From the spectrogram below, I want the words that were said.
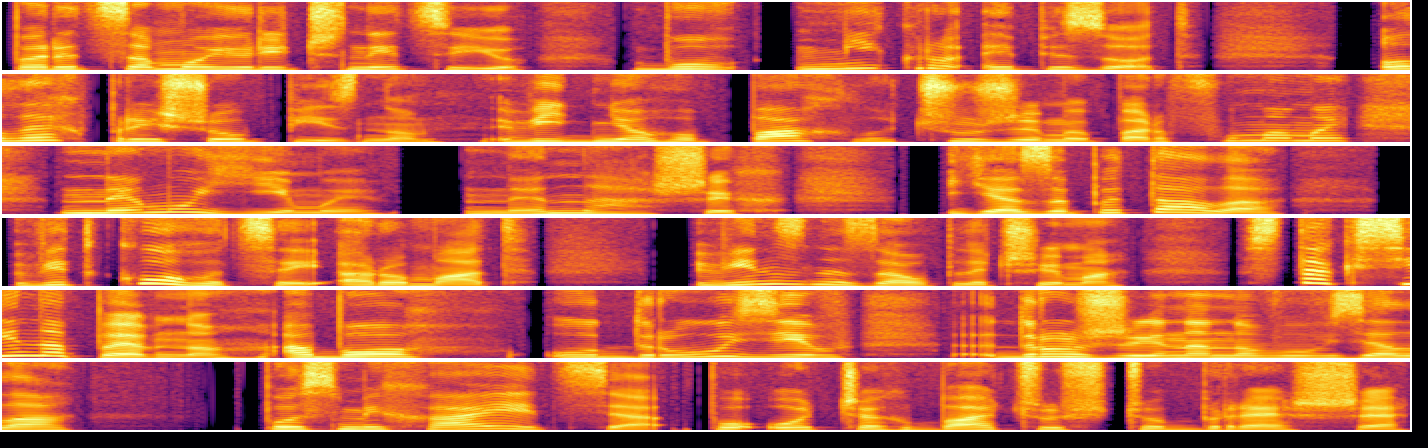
Перед самою річницею був мікроепізод. Олег прийшов пізно. Від нього пахло чужими парфумами, не моїми, не наших. Я запитала, від кого цей аромат? Він знизав плечима. З таксі, напевно, або у друзів, дружина нову взяла. Посміхається, по очах бачу, що бреше.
